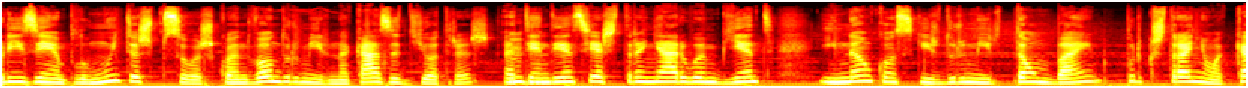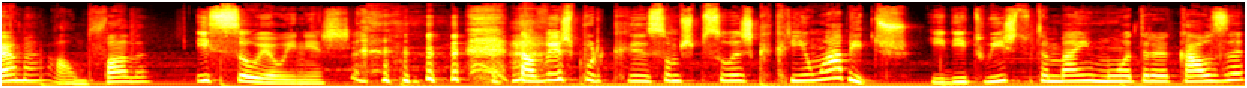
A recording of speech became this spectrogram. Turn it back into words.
Por exemplo, muitas pessoas, quando vão dormir na casa de outras, a uhum. tendência é estranhar o ambiente e não conseguir dormir tão bem porque estranham a cama, a almofada. Isso sou eu, Inês. Talvez porque somos pessoas que criam hábitos. E dito isto, também uma outra causa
